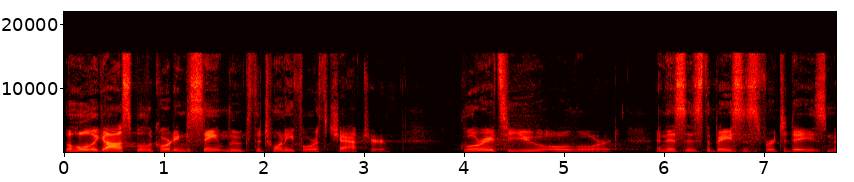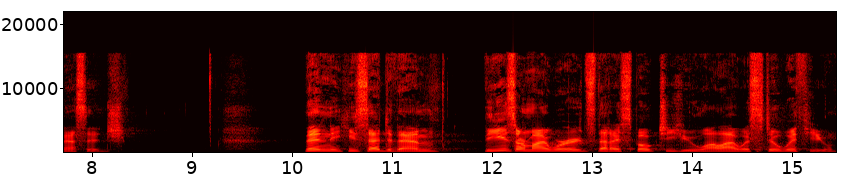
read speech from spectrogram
The Holy Gospel according to St. Luke, the 24th chapter. Glory to you, O Lord. And this is the basis for today's message. Then he said to them, These are my words that I spoke to you while I was still with you,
